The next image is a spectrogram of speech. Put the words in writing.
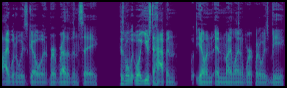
I would always go rather than say because what what used to happen, you know, in, in my line of work would always be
